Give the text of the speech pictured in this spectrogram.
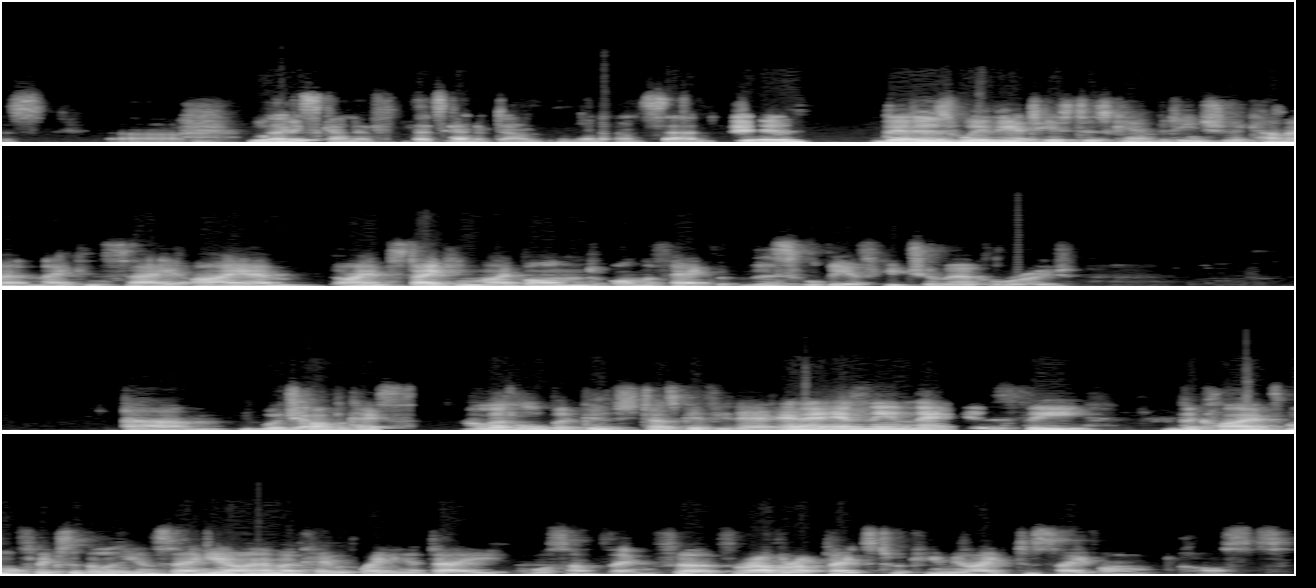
is. Um, Well, that's kind of that's kind of down, you know, sad. that is, that is where the attesters can potentially come in. They can say, "I am I am staking my bond on the fact that this will be a future Merkle root," um, which complicates a little, but gives does give you that. And and then that gives the the clients more flexibility in saying, "Yeah, I am okay with waiting a day or something for for other updates to accumulate to save on costs."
